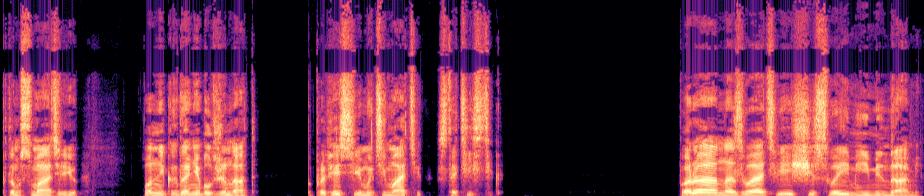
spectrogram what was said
потом с матерью. Он никогда не был женат, по профессии математик, статистик. Пора назвать вещи своими именами.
